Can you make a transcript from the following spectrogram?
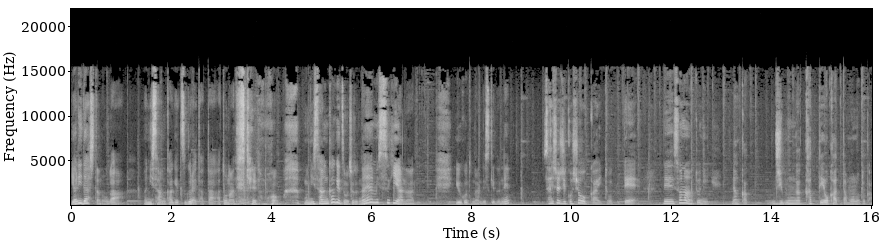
やりだしたのが23ヶ月ぐらい経った後なんですけれども もう23ヶ月もちょっと悩みすぎやなっていうことなんですけどね。最初自己紹介とってでその後になんか自分が買ってよかったものとか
